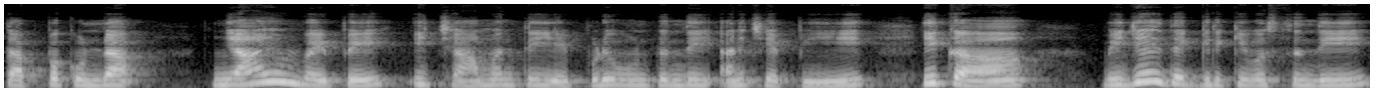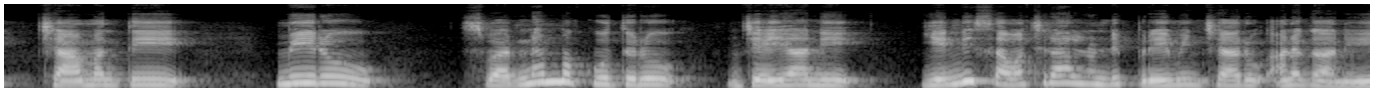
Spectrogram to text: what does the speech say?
తప్పకుండా న్యాయం వైపే ఈ చామంతి ఎప్పుడూ ఉంటుంది అని చెప్పి ఇక విజయ్ దగ్గరికి వస్తుంది చామంతి. మీరు స్వర్ణమ్మ కూతురు జయాని ఎన్ని సంవత్సరాల నుండి ప్రేమించారు అనగానే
